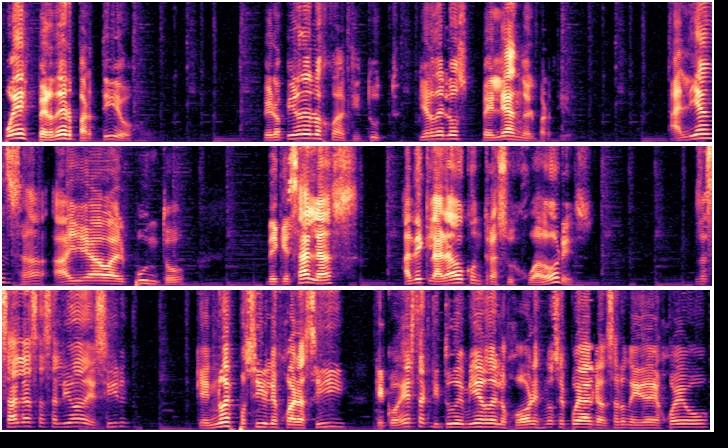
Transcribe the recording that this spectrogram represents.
Puedes perder partidos, pero piérdelos con actitud, piérdelos peleando el partido. Alianza ha llegado al punto de que Salas ha declarado contra sus jugadores. O sea, Salas ha salido a decir que no es posible jugar así, que con esta actitud de mierda de los jugadores no se puede alcanzar una idea de juego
